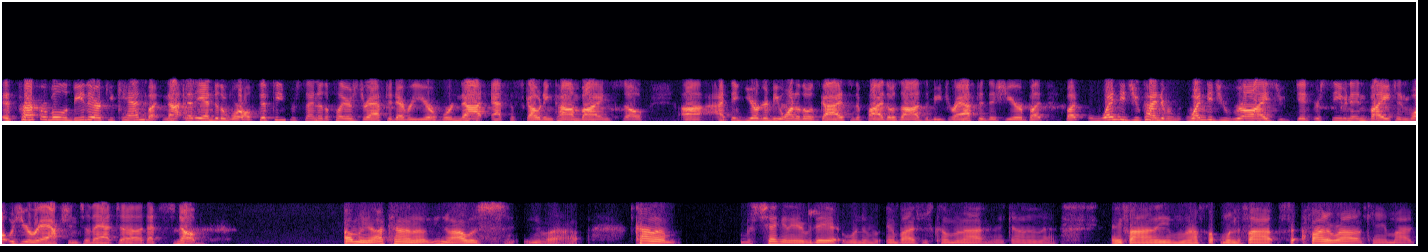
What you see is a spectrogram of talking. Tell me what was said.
it's preferable to be there if you can, but not at the end of the world. Fifteen percent of the players drafted every year were not at the scouting combine, so uh, I think you're going to be one of those guys to defy those odds and be drafted this year. But but when did you kind of when did you realize you didn't receive an invite, and what was your reaction to that uh, that snub? I mean, I kind of you know I was you know kind of was checking every day when the invites was coming out, and kind of they finally when I when the final final round came out,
